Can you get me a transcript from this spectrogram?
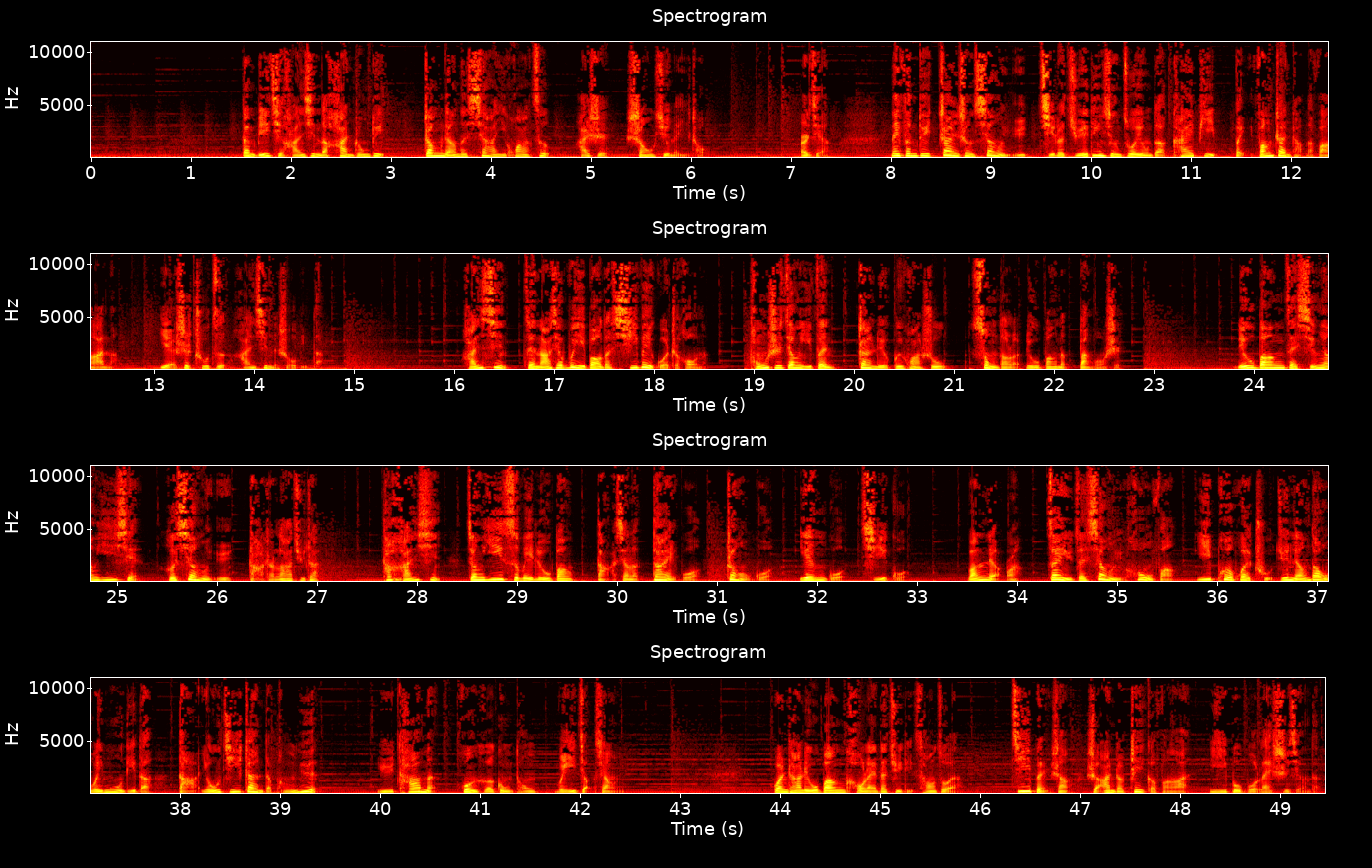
但比起韩信的汉中队，张良的下意画策还是稍逊了一筹。而且，那份对战胜项羽起了决定性作用的开辟北方战场的方案呢，也是出自韩信的手笔的。韩信在拿下魏豹的西魏国之后呢，同时将一份战略规划书送到了刘邦的办公室。刘邦在荥阳一线和项羽打着拉锯战，他韩信将依次为刘邦打下了代国、赵国、燕国、齐国，完了啊，再与在项羽后方以破坏楚军粮道为目的的打游击战的彭越，与他们混合共同围剿项羽。观察刘邦后来的具体操作呀，基本上是按照这个方案一步步来实行的。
